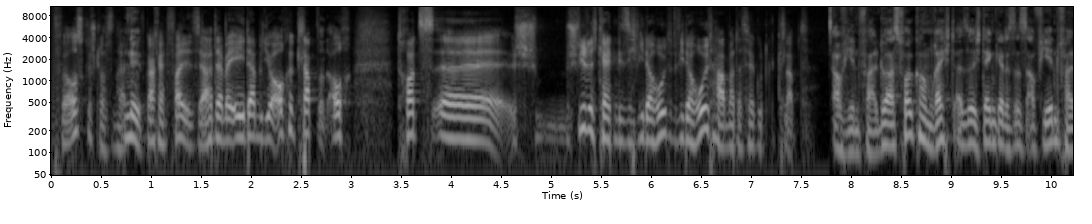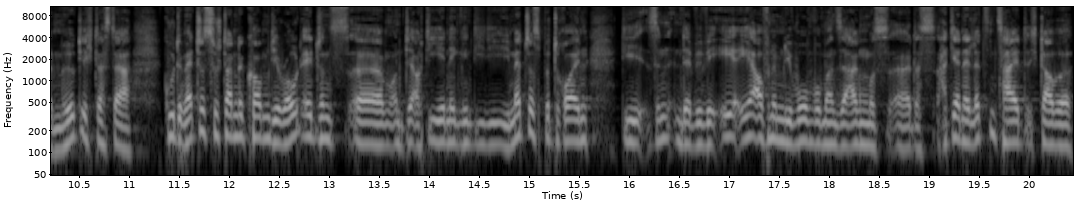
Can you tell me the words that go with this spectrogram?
für ausgeschlossen halten. Nee. Auf gar keinen Fall. Er hat ja bei AEW auch geklappt und auch trotz äh, Sch Schwierigkeiten, die sich wiederholt und wiederholt haben, hat das ja gut geklappt. Auf jeden Fall. Du hast vollkommen recht. Also ich denke, das ist auf jeden Fall möglich, dass da gute Matches zustande kommen. Die Road Agents äh, und auch diejenigen, die die Matches betreuen, die sind in der WWE eher auf einem Niveau, wo man sagen muss, äh, das hat ja in der letzten Zeit, ich glaube,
